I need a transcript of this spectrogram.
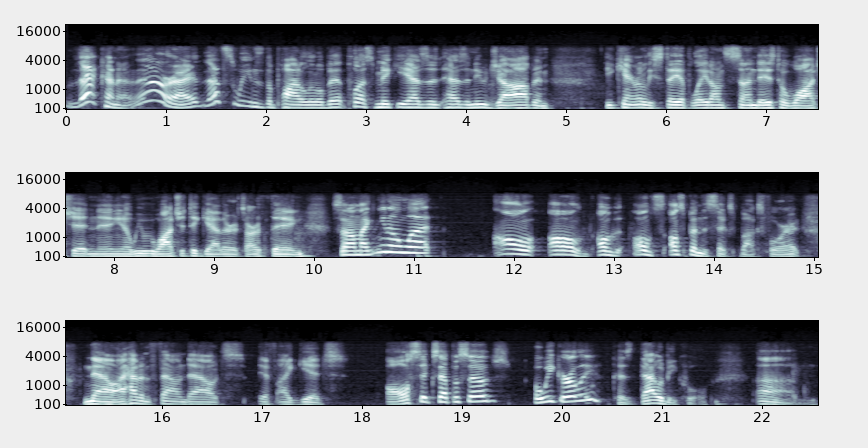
that kind of all right. That sweetens the pot a little bit. Plus, Mickey has a has a new job and he can't really stay up late on Sundays to watch it. And then, you know, we watch it together. It's our thing. So I'm like, you know what? I'll I'll I'll I'll I'll spend the six bucks for it. Now I haven't found out if I get all six episodes a week early because that would be cool. Um,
